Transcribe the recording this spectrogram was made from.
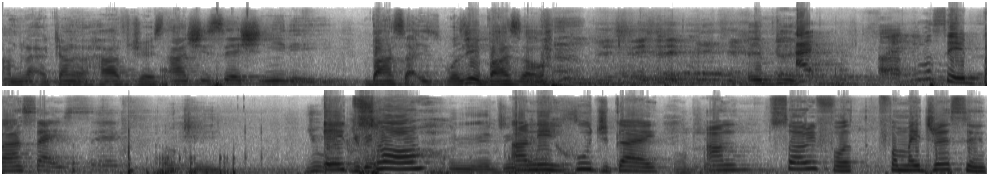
I'm like I'm trying to half dressed, and she said she need a bouncer. It, was it a bouncer? a big. I, I did not say bouncer. I said Okay. You, a you were- tall you were doing and a huge guy. I'm sorry for for my dressing.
